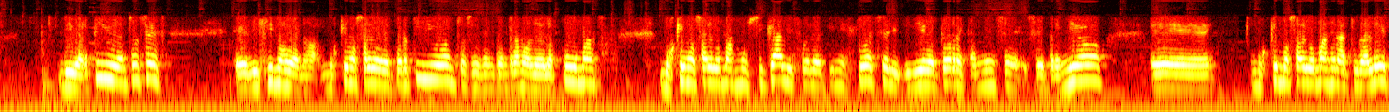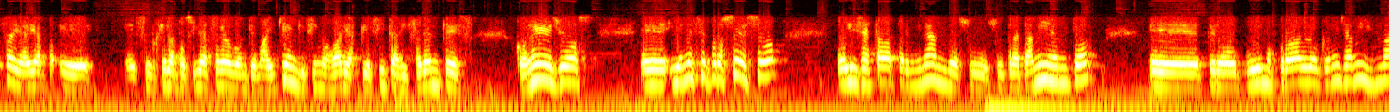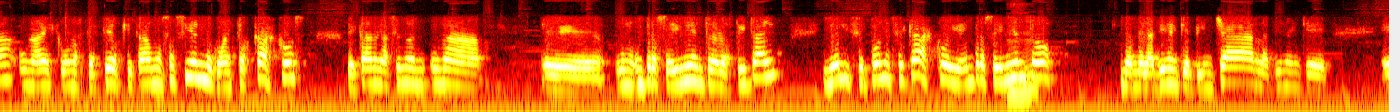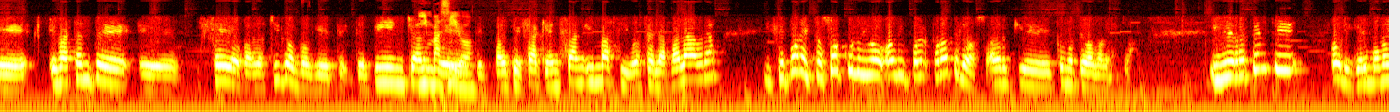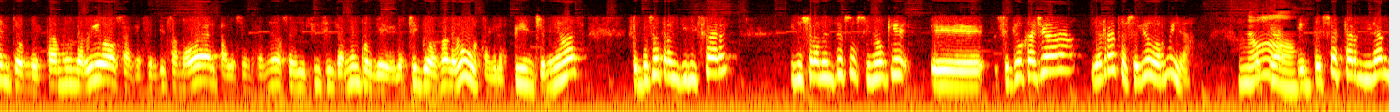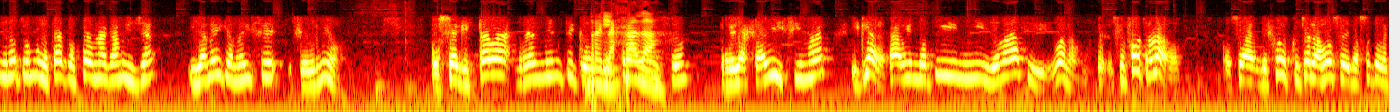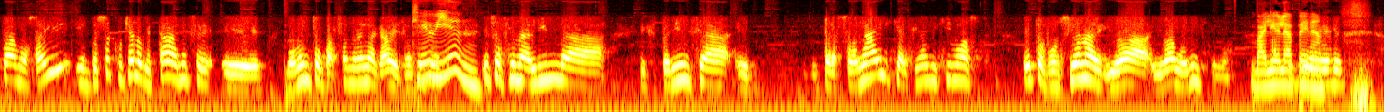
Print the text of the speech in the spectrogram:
divertido? Entonces eh, dijimos, bueno, busquemos algo deportivo, entonces encontramos lo de los Pumas, busquemos algo más musical y fue lo de Tini Stuessel y Diego Torres también se, se prendió, eh, busquemos algo más de naturaleza y ahí eh, eh, surgió la posibilidad de hacer algo con Temaiken, que hicimos varias piecitas diferentes con ellos, y en ese proceso Oli ya estaba terminando su, tratamiento, pero pudimos probarlo con ella misma, una vez con unos testeos que estábamos haciendo con estos cascos, le estaban haciendo un, un procedimiento en el hospital, y Oli se pone ese casco y un procedimiento donde la tienen que pinchar, la tienen que... eh, es bastante eh, feo para los chicos porque te, te pinchan, Invasivo. te, te, que saquen sangre, invasivo, esa es la palabra, y se pone estos óculos y digo, Oli, probátelos, a ver qué, cómo te va con esto. Y de repente, Oli, que era un momento donde está muy nerviosa, que se empieza a mover, para los enfermeros es difícil también porque a los chicos no les gusta que los pinchen y demás, se empezó a tranquilizar, y no solamente eso, sino que eh, se quedó callada y al rato se quedó dormida. No. O sea, empezó a estar mirando en otro mundo, estaba acostada en una camilla, y la médica me dice, se durmió. O sea que estaba realmente concentrada Relajada. eso, relajadísima, y claro, estaba viendo Tini y demás, y bueno, se- fue a otro lado. O sea, dejó de escuchar las voces de nosotros que estábamos ahí y empezó a escuchar lo que estaba en ese eh, momento pasándole en la cabeza. Así ¡Qué bien! Eso fue una linda experiencia eh, personal que al final dijimos, esto funciona y va, y va buenísimo. Valió la pena.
